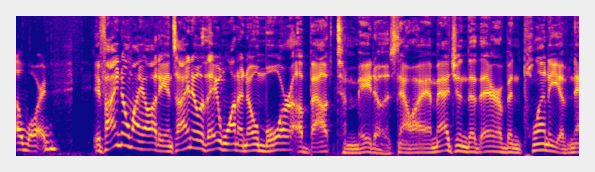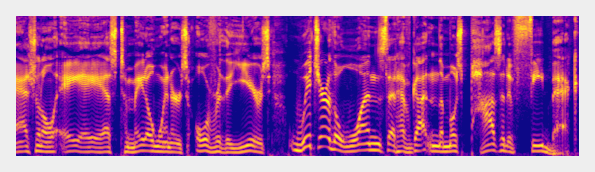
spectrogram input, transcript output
award. If I know my audience, I know they want to know more about tomatoes. Now, I imagine that there have been plenty of national AAS tomato winners over the years. Which are the ones that have gotten the most positive feedback?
